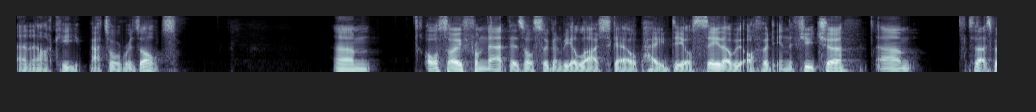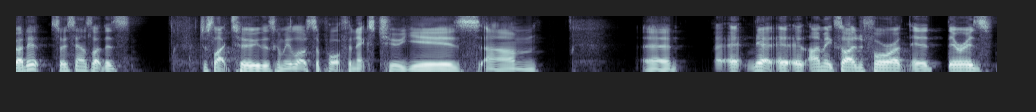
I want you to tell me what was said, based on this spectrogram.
Anarchy Battle results. Um, also, from that, there's also going to be a large scale paid DLC that will be offered in the future. Um, so that's about it. So it sounds like there's just like two, there's going to be a lot of support for the next two years. Um, and uh, yeah, it, it- I'm excited for it. it. There is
